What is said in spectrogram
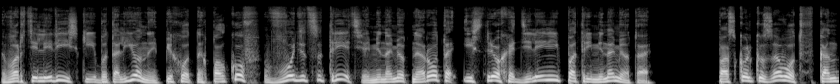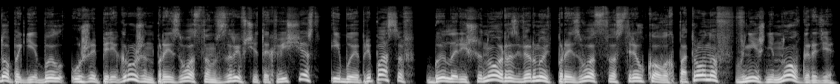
В артиллерийские батальоны пехотных полков вводится третья минометная рота из трех отделений по три миномета. Поскольку завод в Кандопаге был уже перегружен производством взрывчатых веществ и боеприпасов, было решено развернуть производство стрелковых патронов в Нижнем Новгороде,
